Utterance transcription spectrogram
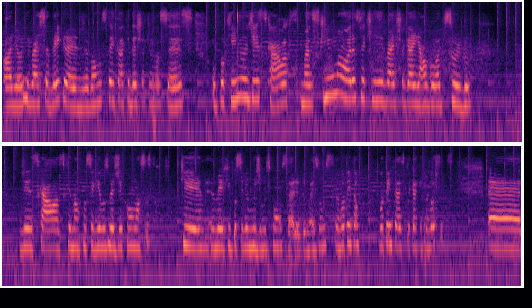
Olha, o universo é bem grande. Vamos tentar aqui deixar para vocês um pouquinho de escala, mas que em uma hora isso aqui vai chegar em algo absurdo. De escalas que não conseguimos medir com nossos. Que é meio que impossível medirmos com o cérebro. Mas vamos, eu vou tentar, vou tentar explicar aqui para vocês. É,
